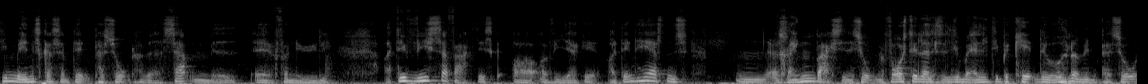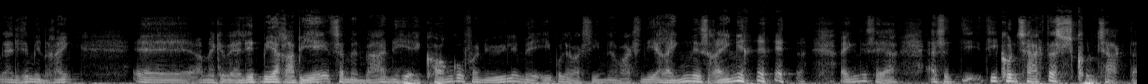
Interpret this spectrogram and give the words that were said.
de mennesker, som den person har været sammen med øh, for nylig. Og det viser sig faktisk at, at virke. Og den her sådan, mm, ringvaccination, man forestiller sig ligesom alle de bekendte udenom en person, er ligesom en ring, Øh, Øh, og man kan være lidt mere rabiat, som man var her i Kongo for nylig med Ebola-vaccinen og vaccinere ringenes ringe, ringenes herre. Altså de, de kontakters kontakter.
